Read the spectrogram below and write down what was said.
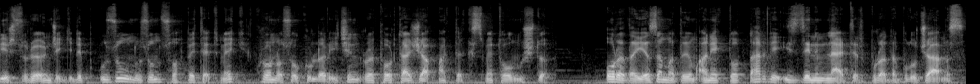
bir süre önce gidip uzun uzun sohbet etmek, Kronos okurları için röportaj yapmak da kısmet olmuştu. Orada yazamadığım anekdotlar ve izlenimlerdir burada bulacağınız.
